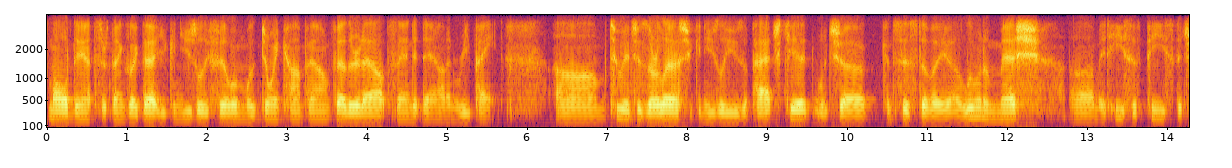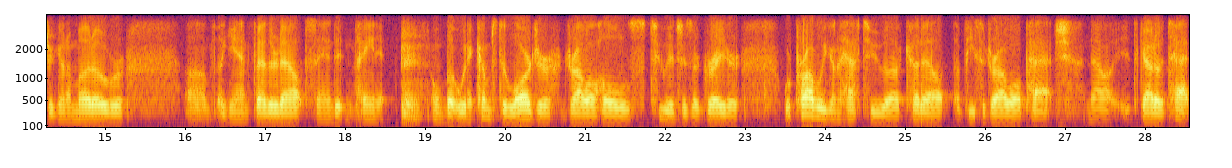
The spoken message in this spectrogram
small dents or things like that. You can usually fill them with joint compound, feather it out, sand it down, and repaint. Um, two inches or less, you can usually use a patch kit, which uh, consists of a aluminum mesh um, adhesive piece that you're going to mud over. Um, again, feather it out, sand it, and paint it. but when it comes to larger drywall holes, two inches or greater, we're probably going to have to uh, cut out a piece of drywall patch. Now, it's got to attach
